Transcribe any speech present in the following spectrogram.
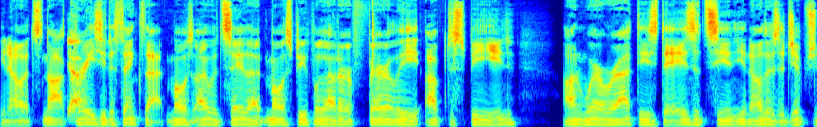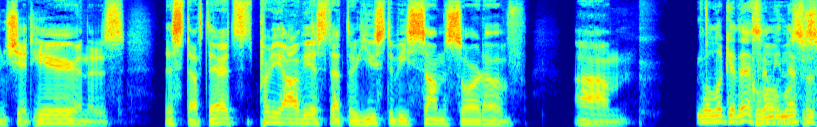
You know, it's not Yeah. crazy to think that. Most I would say that most people that are fairly up to speed on where we're at these days, it's seen, you know, there's Egyptian shit here and there's this stuff there. It's pretty obvious that there used to be some sort of um Well, look at this. I mean, this was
